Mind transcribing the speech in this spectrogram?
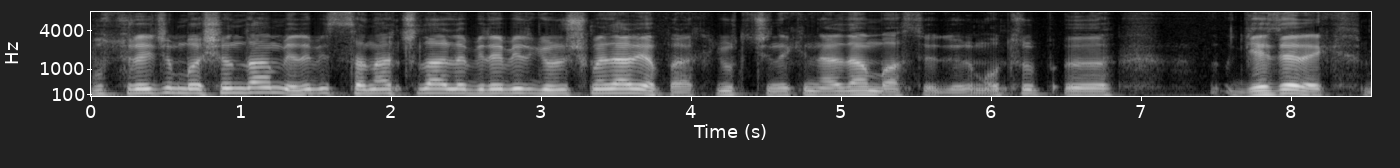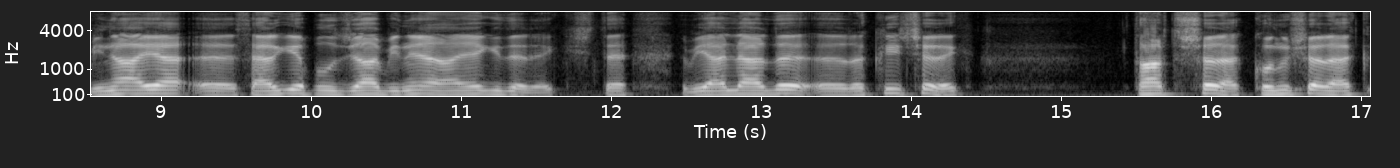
bu sürecin başından beri biz sanatçılarla birebir görüşmeler yaparak yurt içindekilerden bahsediyorum. Oturup e, gezerek, binaya e, sergi yapılacağı binaya giderek, işte bir yerlerde e, rakı içerek tartışarak, konuşarak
